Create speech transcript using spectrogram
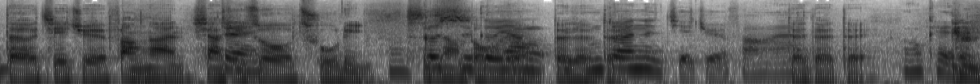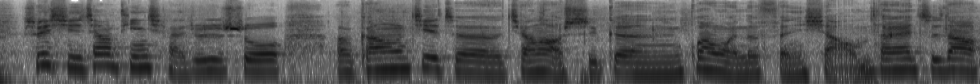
的解决方案下去做处理，事实上都有。对对对，云端的解决方案。对对对。OK，所以其实这样听起来就是说，呃，刚刚借着蒋老师跟冠文的分享，我们大概知道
